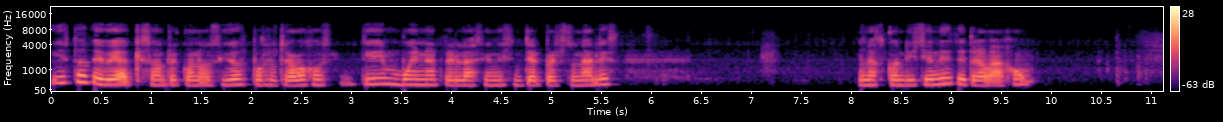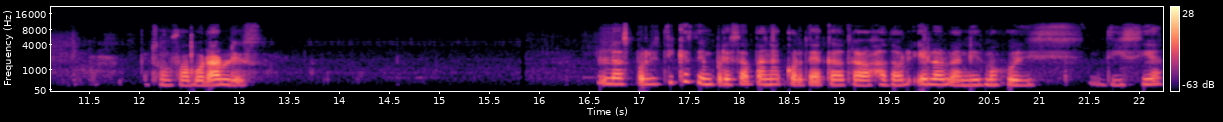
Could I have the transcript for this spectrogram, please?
Y esto debe a que son reconocidos por su trabajo, tienen buenas relaciones interpersonales, las condiciones de trabajo son favorables. Las políticas de empresa van acorde a cada trabajador y el organismo judicial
